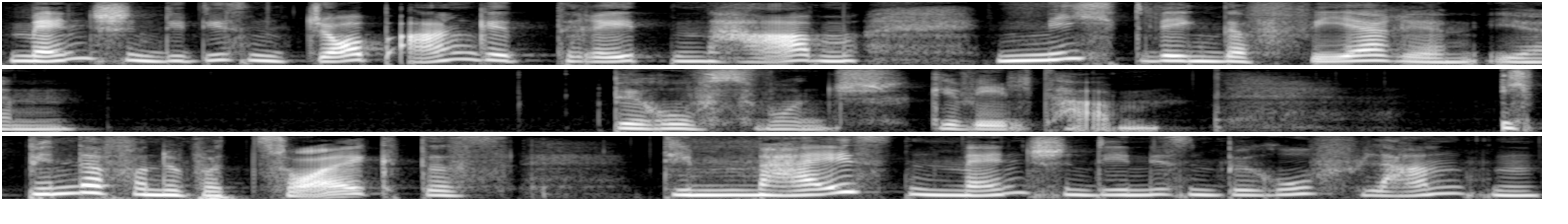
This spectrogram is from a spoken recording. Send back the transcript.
Menschen, die diesen Job angetreten haben, nicht wegen der Ferien ihren Berufswunsch gewählt haben. Ich bin davon überzeugt, dass die meisten Menschen, die in diesem Beruf landen,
